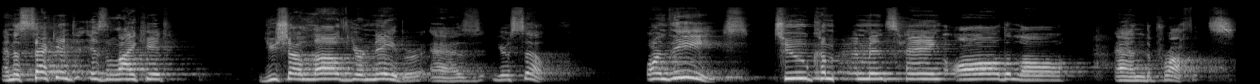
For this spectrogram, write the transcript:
And the second is like it. You shall love your neighbor as yourself. On these two commandments hang all the law and the prophets.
